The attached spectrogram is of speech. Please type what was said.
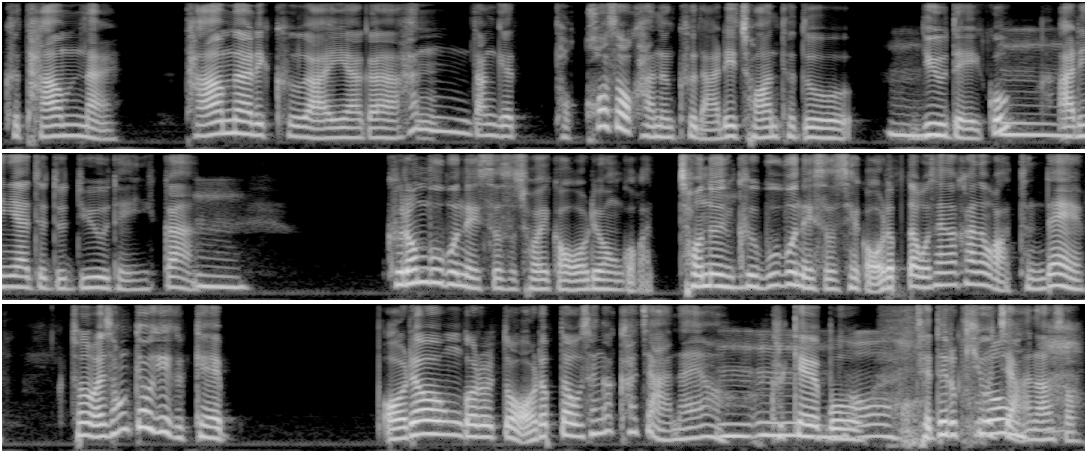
그 다음 날, 다음 날이 그 아이가 한 단계 더 커서 가는 그 날이 저한테도 음. 뉴데이고 음. 아린이한테도 뉴데이니까 음. 그런 부분에 있어서 저희가 어려운 것 같. 저는 음. 그 부분에 있어서 제가 어렵다고 생각하는 것 같은데 저는 원래 성격이 그렇게 어려운 거를 또 어렵다고 생각하지 않아요. 음, 음, 그렇게 음. 뭐 어. 제대로 키우지 부러워. 않아서.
